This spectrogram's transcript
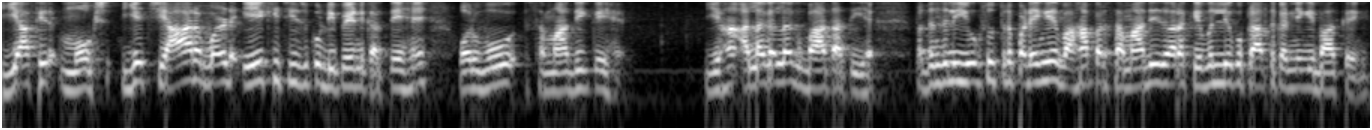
या फिर मोक्ष। ये चार वर्ड एक ही चीज़ को डिपेंड करते हैं और वो समाधि के है। यहाँ अलग अलग बात आती है। पतंजलि योग सूत्र पढ़ेंगे, वहाँ पर समाधि द्वारा केवल्य को प्राप्त करने की बात करेंगे।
